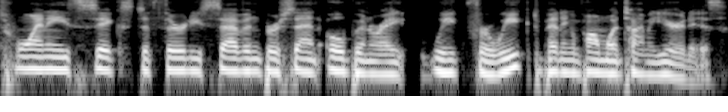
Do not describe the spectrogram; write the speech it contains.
26 to 37% open rate week for week, depending upon what time of year it is.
